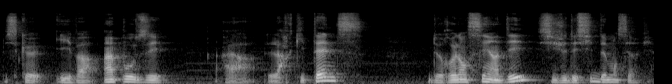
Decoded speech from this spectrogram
puisqu'il va imposer à l'architens de relancer un dé si je décide de m'en servir.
